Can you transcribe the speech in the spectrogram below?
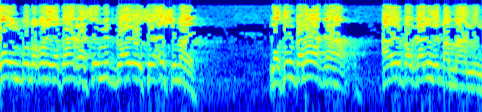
baa'in buu noqonayaa dalaaqaasi oo mid go'ay oo soo ceshi ma leh. Laakiin dalaaqa aanay dalqadihii dhammaanin.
